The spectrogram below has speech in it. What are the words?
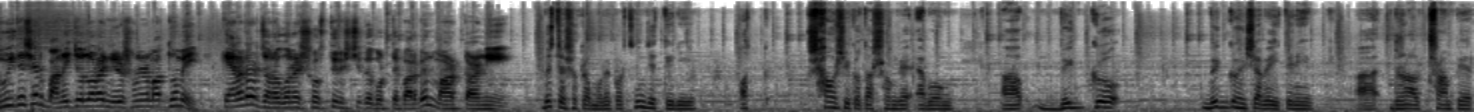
দুই দেশের বাণিজ্য লড়াই নিরসনের মাধ্যমেই কানাডার জনগণের স্বস্তি নিশ্চিত করতে পারবেন মার্ক কার্নি। বিশ্লেষকরা মনে করছেন যে তিনি সাহসিকতার সঙ্গে এবং বিজ্ঞ বিজ্ঞ হিসাবেই তিনি ডোনাল্ড ট্রাম্পের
